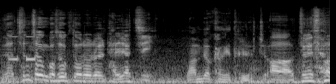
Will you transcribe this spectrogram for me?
그래서 춘천 고속도로를 달렸지. 완벽하게 들렸죠. 어, 둘이서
